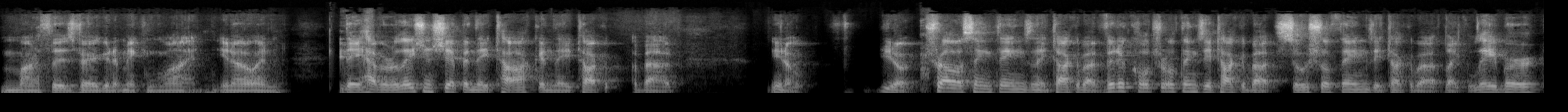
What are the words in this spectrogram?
Martha is very good at making wine, you know, and they have a relationship and they talk and they talk about, you know, you know, trellising things and they talk about viticultural things, they talk about social things, they talk about like labor,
